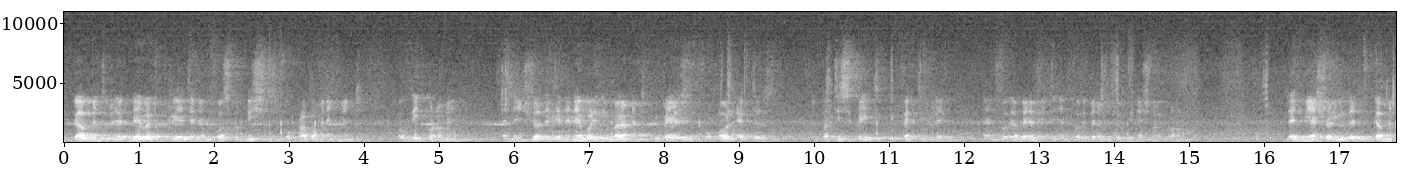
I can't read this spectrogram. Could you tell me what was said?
The government will endeavor to create and enforce conditions for proper management of the economy and ensure that an enabling environment prevails for all actors to participate effectively and for their benefit and for the benefit of the national economy. Let me assure you that the government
